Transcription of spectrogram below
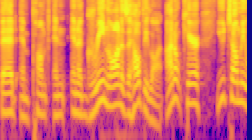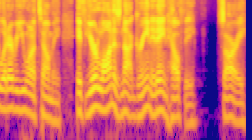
fed and pumped. And, and a green lawn is a healthy lawn. I don't care. You tell me whatever you want to tell me. If your lawn is not green, it ain't healthy. Sorry.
